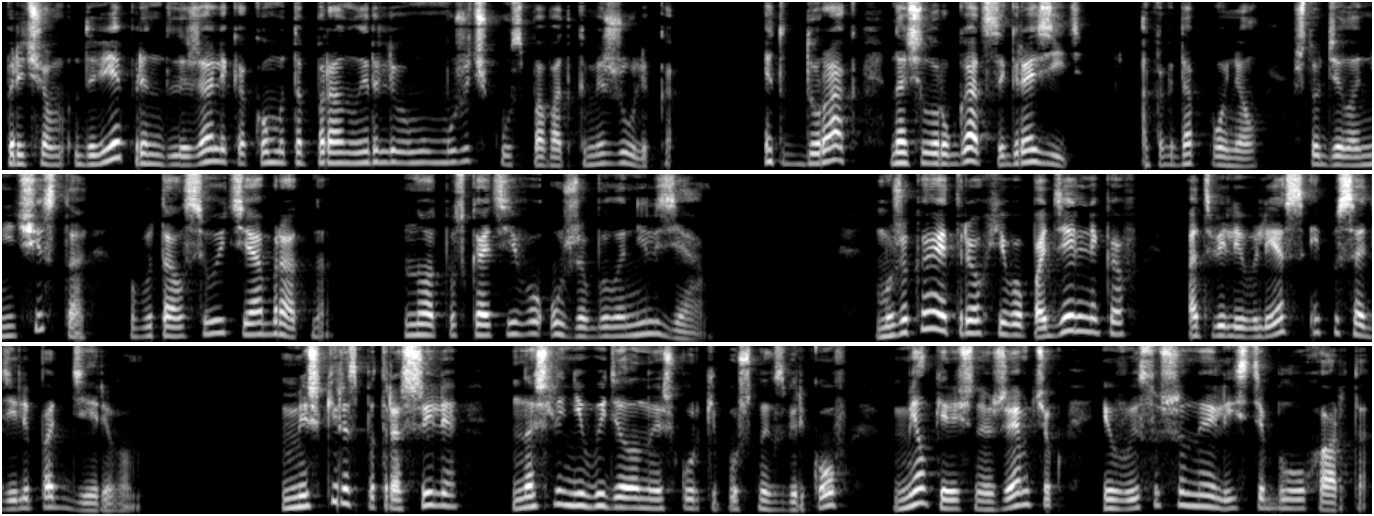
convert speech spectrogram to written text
причем две принадлежали какому-то пронырливому мужичку с повадками жулика. Этот дурак начал ругаться и грозить, а когда понял, что дело нечисто, попытался уйти обратно. Но отпускать его уже было нельзя. Мужика и трех его подельников отвели в лес и посадили под деревом. Мешки распотрошили, нашли невыделанные шкурки пушных зверьков, мелкий речной жемчуг и высушенные листья блоухарта,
